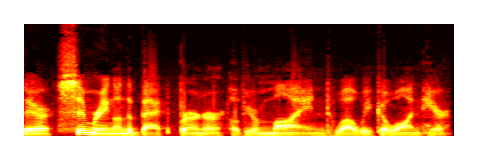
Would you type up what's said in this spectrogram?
there simmering on the back burner of your mind while we go on here.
